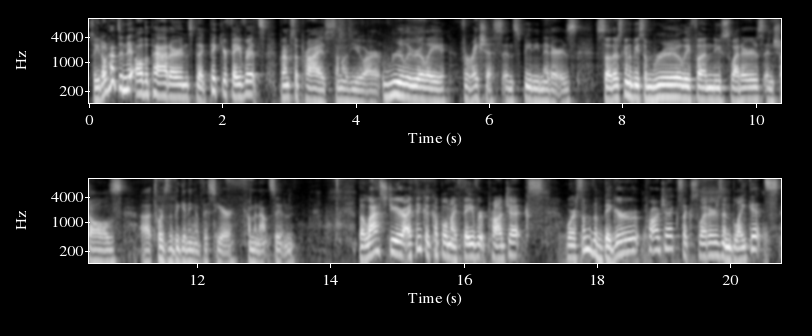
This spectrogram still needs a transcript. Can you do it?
So you don't have to knit all the patterns, like pick your favorites, but I'm surprised some of you are really, really voracious and speedy knitters. So there's going to be some really fun new sweaters and shawls uh, towards the beginning of this year, coming out soon. But last year, I think a couple of my favorite projects were some of the bigger projects like sweaters and blankets.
